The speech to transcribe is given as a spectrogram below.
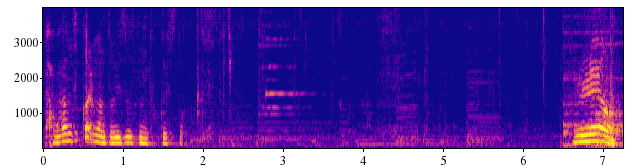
밥 한 숟갈만 더 있었으면 좋겠어. 블레야,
